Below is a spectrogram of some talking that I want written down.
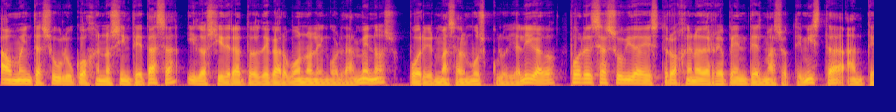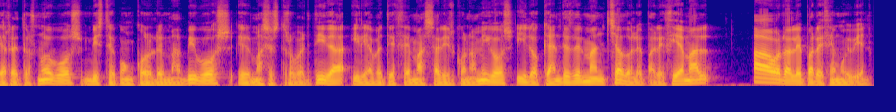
aumenta su glucógeno sintetasa y los hidratos de carbono le engordan menos, por ir más al músculo y al hígado, por esa subida de estrógeno de repente es más optimista ante retos nuevos, viste con colores más vivos, es más extrovertida y le apetece más salir con amigos y lo que antes del manchado le parecía mal, ahora le parece muy bien.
